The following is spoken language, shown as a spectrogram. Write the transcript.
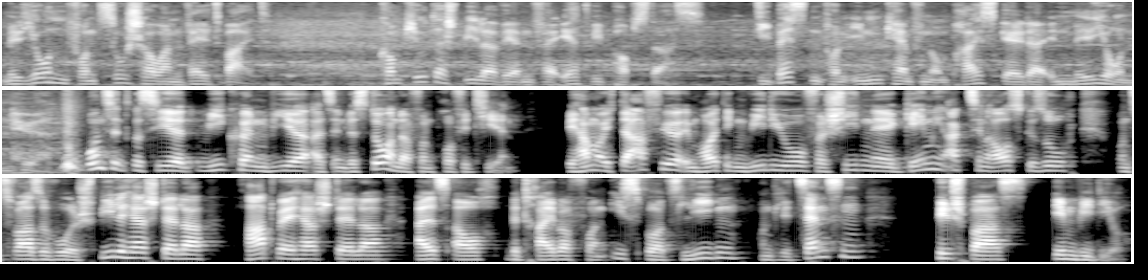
Millionen von Zuschauern weltweit. Computerspieler werden verehrt wie Popstars. Die besten von ihnen kämpfen um Preisgelder in Millionenhöhe. Uns interessiert, wie können wir als Investoren davon profitieren? Wir haben euch dafür im heutigen Video verschiedene Gaming-Aktien rausgesucht, und zwar sowohl Spielehersteller, Hardwarehersteller als auch Betreiber von E-Sports Ligen und Lizenzen. Viel Spaß im Video.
